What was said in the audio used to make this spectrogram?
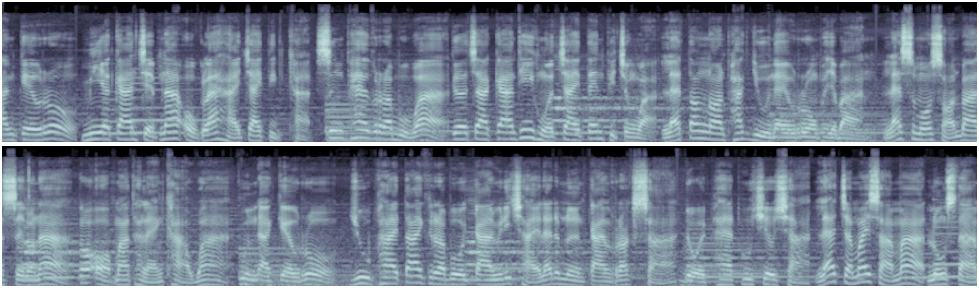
อังเกโรมีอาการเจ็บหน้าอกและหายใจติดขัด ซึ่งแพทย์ระบุว่าเกิดจากการที่หัวใจเต้นผิดจังหวะ และต้องนอนพักอยู่ในโรงพยาบาล และสโมสรบาร์เซโลนาก็ออกมาแถลงข่าวว่ากุนอาเกโรอยู่ภายใต้กระบวนการวินิจฉัยและดำเนินการรักษา โดยแพทย์ผู้เชี่ยวชาญ และจะไม่สามารถลงสนาม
